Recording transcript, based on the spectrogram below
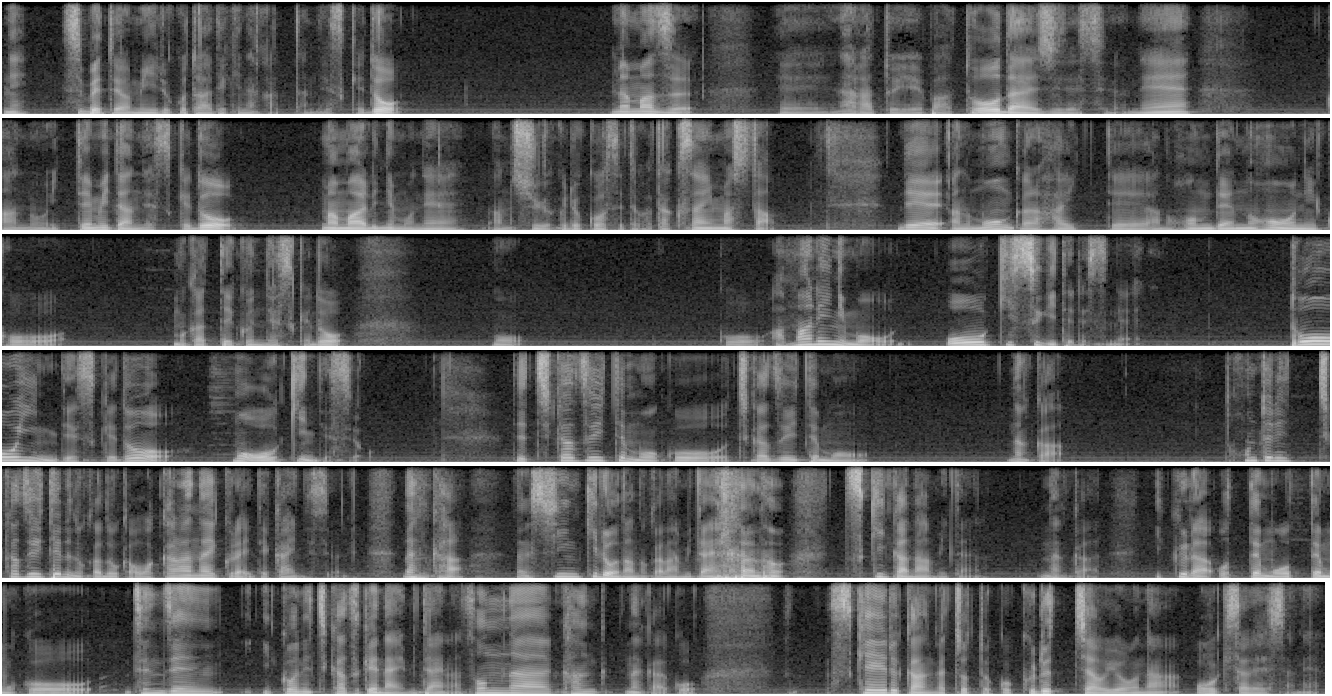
ね、全てを見ることはできなかったんですけど、まあ、まず、えー、奈良といえば東大寺ですよね。あの、行ってみたんですけど、まあ、周りにもね、あの修学旅行生とかたくさんいました。で、あの門から入って、あの本殿の方にこう、向かっていくんですけど、もう、こう、あまりにも大きすぎてですね、遠いんですけど、もう大きいんですよ。で近づいてもこう近づいてもなんか本当に近づいてるのかどうかわからないくらいでかいんですよね。なんかなんか蜃気楼なのかなみたいなあの月かなみたいな。なんかいくら追っても追ってもこう全然一向に近づけないみたいなそんな感なんかこうスケール感がちょっとこう狂っちゃうような大きさでしたね。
